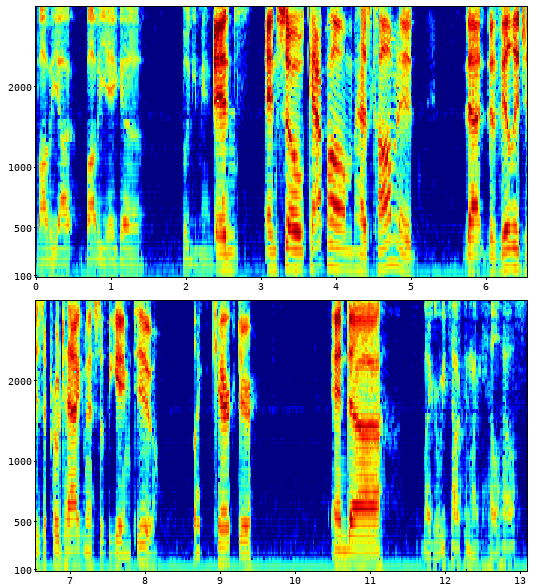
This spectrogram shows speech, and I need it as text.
Baba Yaga, Baba Yaga, Boogeyman And- vibes. And so Capcom has commented that the village is a protagonist of the game too, like a character. And uh Like, are we talking like Hell House?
